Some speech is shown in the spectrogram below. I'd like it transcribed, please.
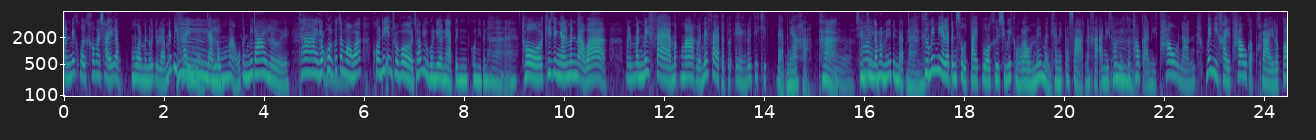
มันไม่ควรเข้ามาใช้กับมวลมนุษย์อยู่แล้ว ไม่มีใครเหมือนกันล้มเหมากันไม่ได้เลย ใช่ แล้วคนก็จะมองว่าคนที่ introvert ชอบอยู่คนเดียวเนี่ย เป็นคนมีปัญหา โถคิดอย่างนั้นมันแบบว่า มันมันไม่แฟร์มาก ๆ เลยไม่แฟร์กับตัวเองด้วยที่คิดแบบเนี้ยค่ะ ค่ะเออจริงๆใช่แล้วมันไม่ได้เป็นแบบนั้น คือไม่มีอะไรเป็นสูตรตายตัวคือชีวิตของเราไม่เหมือนคณิตศาสตร์นะคะ อันนี้เท่านี้อืมก็เท่ากับอันนี้เท่านั้น ไม่มีใครเท่ากับใคร แล้วก็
